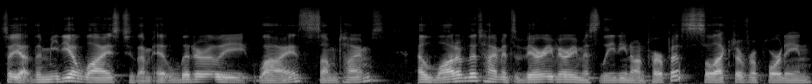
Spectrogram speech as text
So yeah, the media lies to them. It literally lies sometimes. A lot of the time, it's very, very misleading on purpose. Selective reporting,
